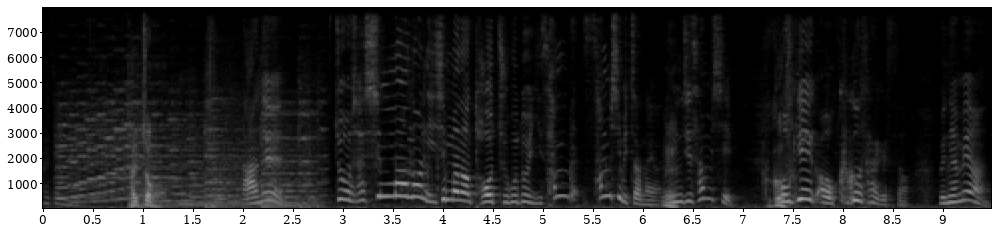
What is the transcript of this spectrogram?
8.5. 8.5. 음. 나는 좀 10만 원, 20만 원 더 주고도 이 3, 30 있잖아요. 네. MG 30. 그거 거기에 어 그거 사야겠어. 왜냐면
